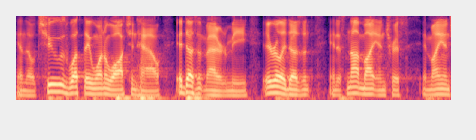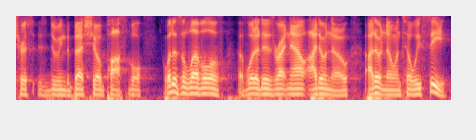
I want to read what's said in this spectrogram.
and they'll choose what they want to watch and how. It doesn't matter to me. It really doesn't, and it's not my interest. And my interest is doing the best show possible. What is the level of, of what it is right now? I don't know. I don't know until we see.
